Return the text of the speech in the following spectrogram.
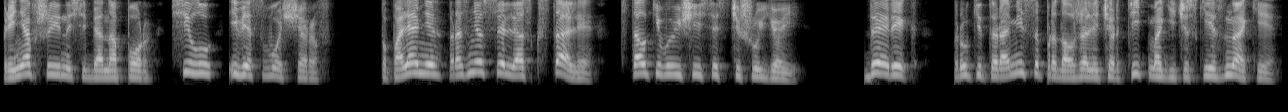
принявшие на себя напор, силу и вес вощеров. По поляне разнесся лязг стали, сталкивающийся с чешуей. «Дерек!» Руки Тарамиса продолжали чертить магические знаки.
